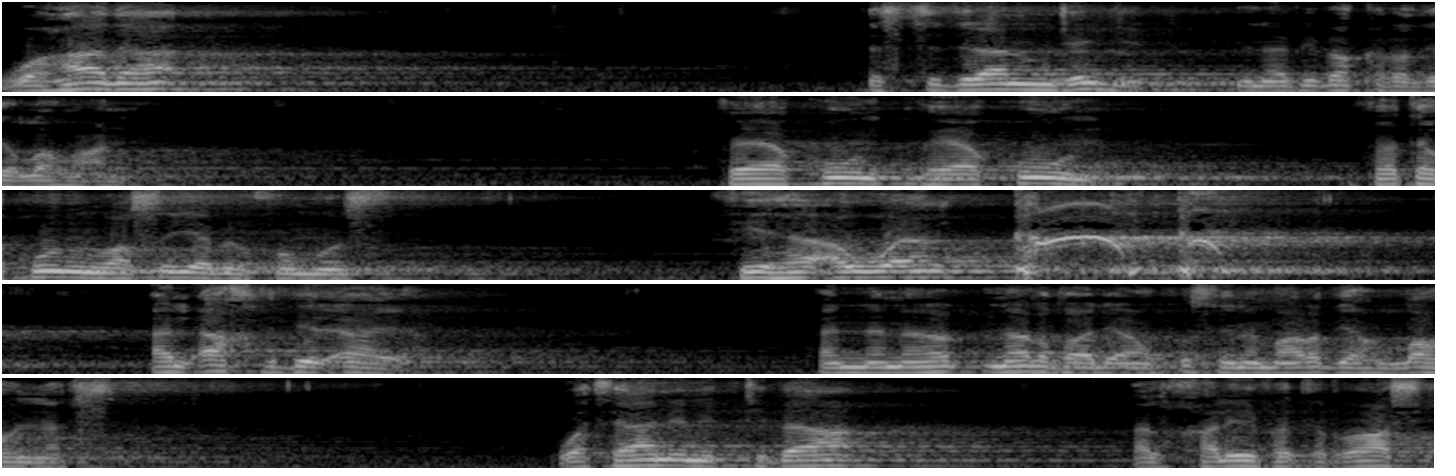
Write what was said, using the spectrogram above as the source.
وهذا استدلال جيد من أبي بكر رضي الله عنه. فيكون فيكون فتكون الوصية بالخمس. فيها أولا الأخذ بالآية أننا نرضى لأنفسنا ما رضيه الله لنفسه. وثانيا اتباع الخليفة الراشد.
